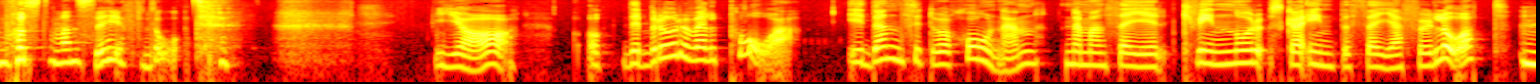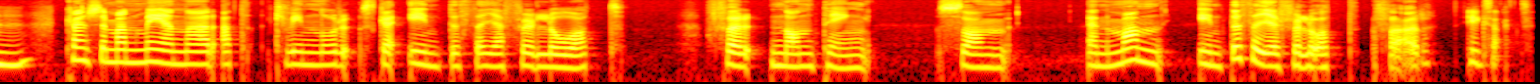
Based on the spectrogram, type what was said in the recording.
måste man säga förlåt. ja. Och det beror väl på. I den situationen, när man säger kvinnor ska inte säga förlåt, Mm. Kanske man menar att kvinnor ska inte säga förlåt för någonting som en man inte säger förlåt för. Exakt.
